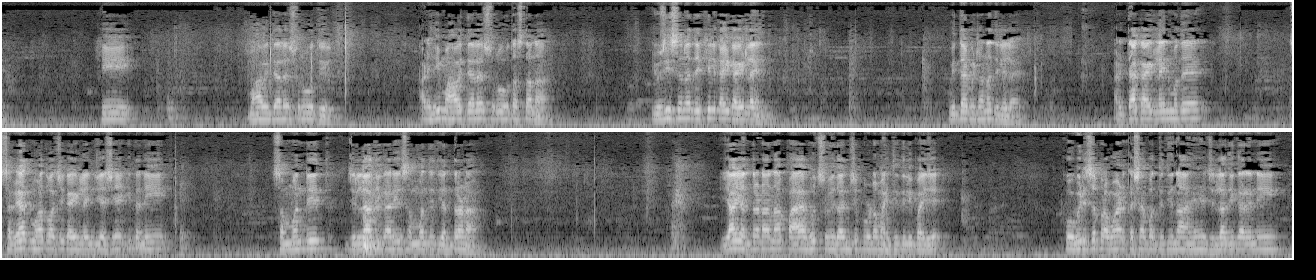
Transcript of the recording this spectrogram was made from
ही महाविद्यालय सुरू होतील. आणि ही महाविद्यालय सुरू होत असताना यू जी सीनं देखील काही गाईडलाईन विद्यापीठांना दिलेल्या आहेत. आणि त्या गाईडलाईनमध्ये सगळ्यात महत्त्वाची गाईडलाईन जी अशी आहे की त्यांनी संबंधित जिल्हाधिकारी संबंधित यंत्रणा या यंत्रणांना पायाभूत सुविधांची पूर्ण माहिती दिली पाहिजे. कोविडचं प्रमाण कशा पद्धतीनं आहे हे जिल्हाधिकाऱ्यांनी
